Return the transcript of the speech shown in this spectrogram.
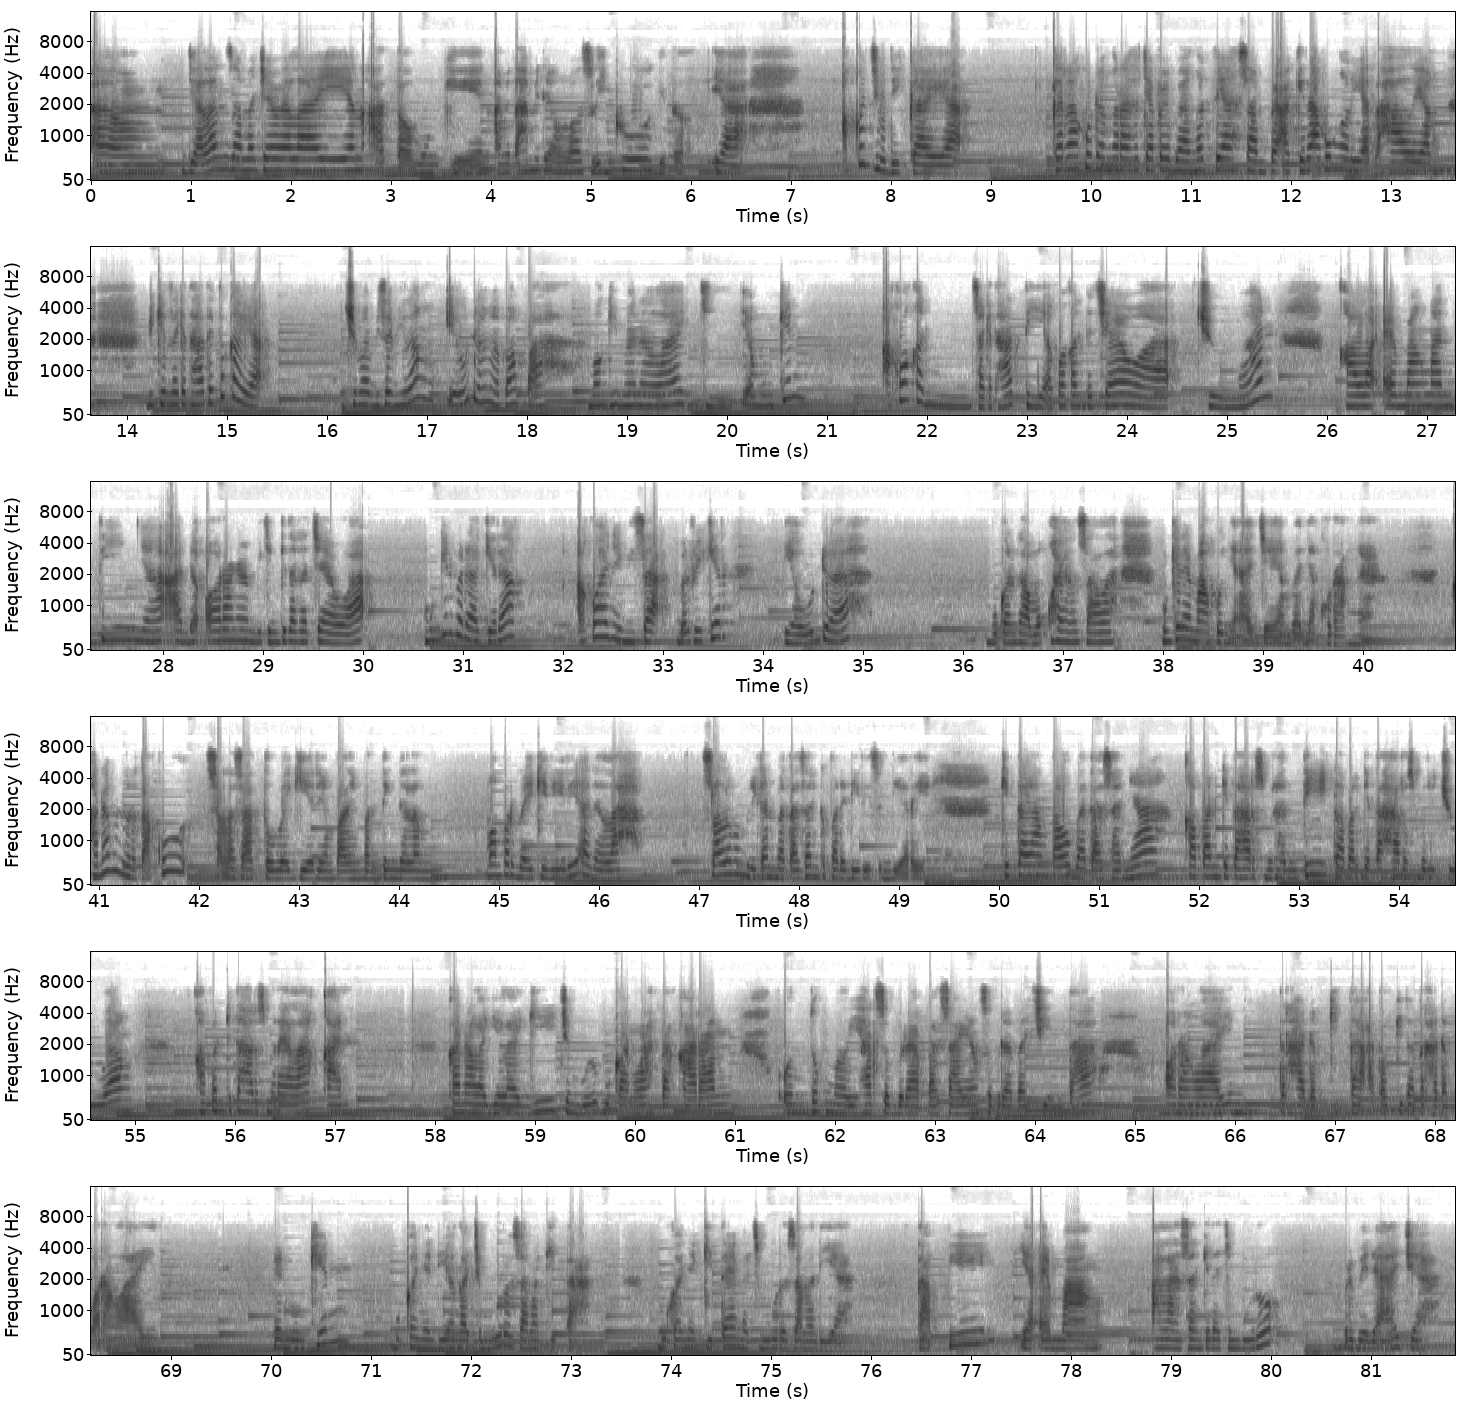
um, jalan sama cewek lain atau mungkin amit-amit ya Allah selingkuh gitu ya aku jadi kayak karena aku udah ngerasa capek banget ya sampai akhirnya aku ngelihat hal yang bikin sakit hati tuh kayak cuma bisa bilang ya udah nggak apa-apa mau gimana lagi ya mungkin aku akan sakit hati, aku akan kecewa. Cuman kalau emang nantinya ada orang yang bikin kita kecewa, mungkin pada akhirnya aku hanya bisa berpikir ya udah bukan kamu kok yang salah mungkin emang akunya aja yang banyak kurangnya karena menurut aku salah satu bagian yang paling penting dalam memperbaiki diri adalah selalu memberikan batasan kepada diri sendiri. Kita yang tahu batasannya, kapan kita harus berhenti, kapan kita harus berjuang, kapan kita harus merelakan. Karena lagi-lagi cemburu bukanlah takaran untuk melihat seberapa sayang, seberapa cinta orang lain terhadap kita atau kita terhadap orang lain. Dan mungkin bukannya dia nggak cemburu sama kita, bukannya kita yang nggak cemburu sama dia, tapi ya emang alasan kita cemburu berbeda aja.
